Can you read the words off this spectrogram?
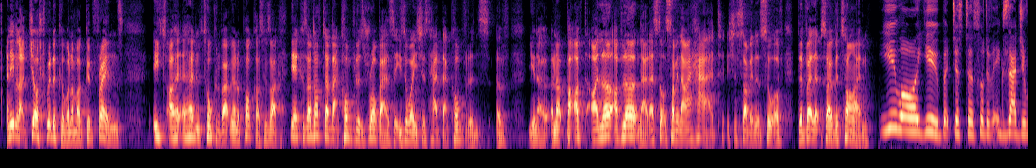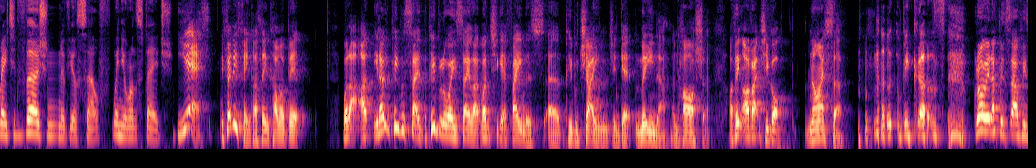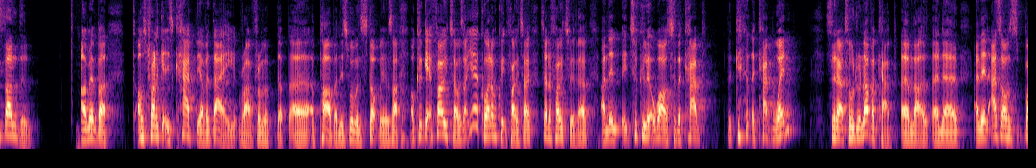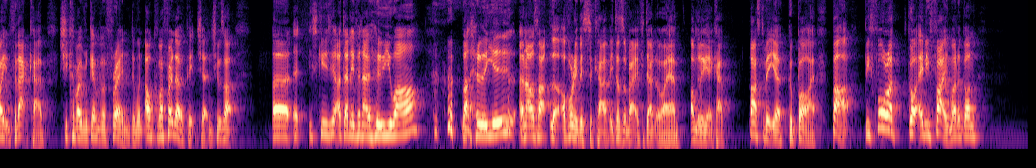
And even like Josh Widdicombe, one of my good friends, he, I heard him talking about me on a podcast. He was like, "Yeah, because I'd love to have that confidence Rob has. That he's always just had that confidence of, you know." And I, but I've I learned, I've learned that that's not something that I had. It's just something that sort of develops over time. You are you, but just a sort of exaggerated version of yourself when you're on stage. Yes, if anything, I think I'm a bit. Well, I, you know, people say the people always say like once you get famous, uh, people change and get meaner and harsher. I think I've actually got nicer because growing up in southeast London, I remember I was trying to get this cab the other day, right, from a, a, a pub, and this woman stopped me and was like, "Oh, could I get a photo?" I was like, "Yeah, cool, I'll have a quick photo." So I had a photo with her, and then it took a little while, so the cab, the, the cab went. So then I told her another cab, um, and uh, and then as I was waiting for that cab, she came over again with a friend and went, "Oh, can my friend have a picture?" And she was like, uh, "Excuse me, I don't even know who you are. like, who are you?" And I was like, "Look, I've already missed a cab. It doesn't matter if you don't know who I am. I'm going to get a cab. Nice to meet you. Goodbye." But before I got any fame, I'd have gone,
